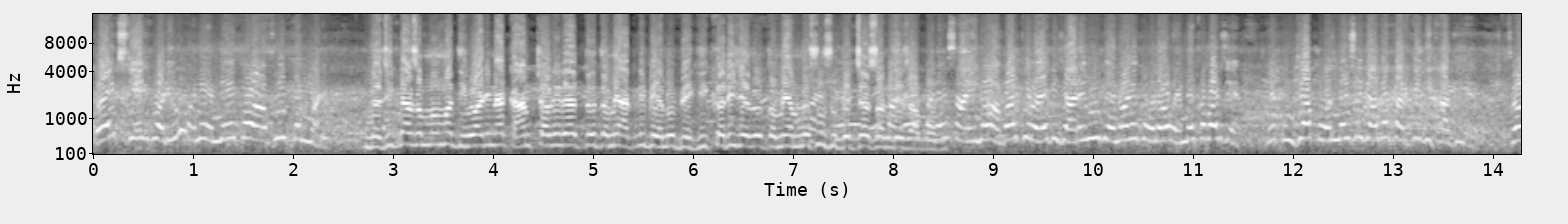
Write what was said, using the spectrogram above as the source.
તો એક સ્ટેજ પડ્યું અને એમને એક અપલિફ્ટ પણ મળ્યું. નજીકના સમયમાં દિવાળીના કામ ચાલી રહ્યા તો તમે આટલી બહેનો ભેગી કરી છે તમે એમને શું શુભેચ્છા સંદેશ આપો? સાઈનો આભાર કહેવાય કે જ્યારે હું બહેનોને બોલાવું એમને ખબર છે કે પૂજા બોલને છે જ્યાદા કરકે દેખાતી હે તો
